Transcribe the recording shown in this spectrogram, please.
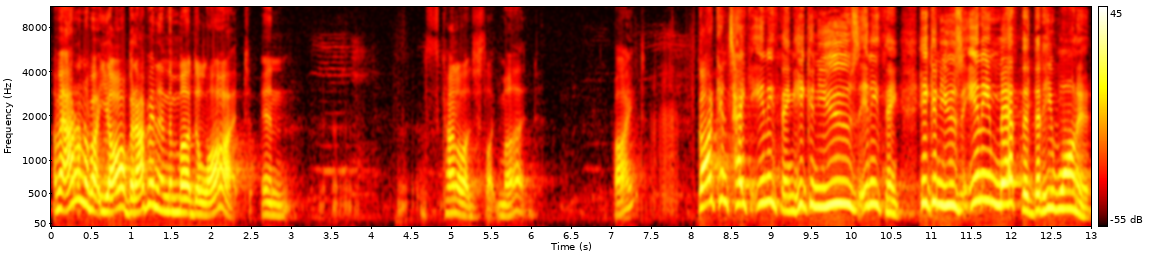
I mean, I don't know about y'all, but I've been in the mud a lot, and it's kind of just like mud, right? God can take anything, He can use anything, He can use any method that He wanted.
